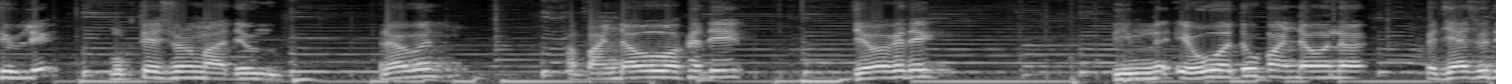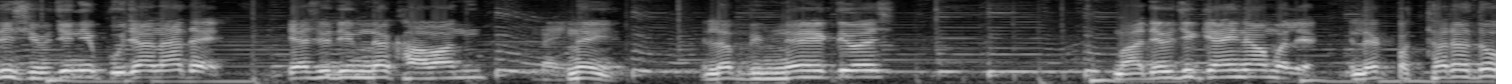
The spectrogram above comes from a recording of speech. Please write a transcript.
શિવલિંગ મુક્તેશ્વર મહાદેવનું. બરાબર? આ પાંડવો વખતે જે વખતે ભીમને એવું હતું પાંડવોને કે જ્યાં સુધી શિવજીની પૂજા ના થાય ત્યાં સુધી એમને ખાવાનું નહીં. એટલે ભીમને એક દિવસ મહાદેવજી ક્યાંય ના મળે. એટલે પથ્થર હતો.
